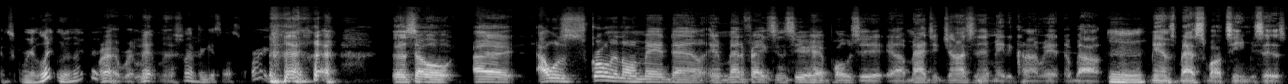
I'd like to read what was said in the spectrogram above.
It's relentless. Ain't it? right, relentless. I have to get some spray. Uh, so I I was scrolling on Man Down, and matter of fact, Sincere had posted uh, Magic Johnson had made a comment about Mhm. men's basketball team. He says,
